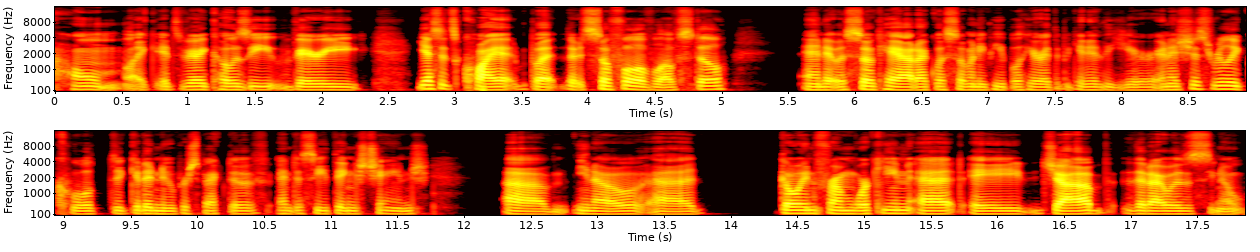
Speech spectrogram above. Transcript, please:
home. Like it's very cozy, very yes, it's quiet, but it's so full of love still and it was so chaotic with so many people here at the beginning of the year and it's just really cool to get a new perspective and to see things change. Um, you know uh, going from working at a job that i was you know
